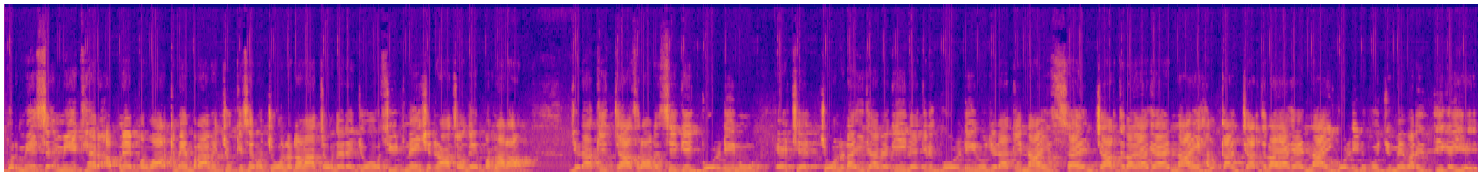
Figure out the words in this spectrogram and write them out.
ਗੁਰਮੀਤ ਸਿੰਘ ਮੀਥੇਰ ਆਪਣੇ ਪਰਿਵਾਰਕ ਮੈਂਬਰਾਂ ਵਿੱਚੋਂ ਕਿਸੇ ਨੂੰ ਚੋਣ ਲੜਾਉਣਾ ਚਾਹੁੰਦੇ ਨੇ, ਜੋ ਸੀਟ ਨਹੀਂ ਛੱਡਣਾ ਚਾਹੁੰਦੇ ਬਰਨਾਲਾ। ਜਿਹੜਾ ਕਿ ਚਾਸ ਰਾੜੇ ਸੀ ਕਿ ਗੋਲਡੀ ਨੂੰ ਇਹ ਛੇ ਚੋਣ ਲੜਾਈ ਜਾਵੇਗੀ, ਲੇਕਿਨ ਗੋਲਡੀ ਨੂੰ ਜਿਹੜਾ ਕਿ ਨਾ ਹੀ ਸਹਿ ਇੰਚਾਰਜ ਲਾਇਆ ਗਿਆ ਹੈ, ਨਾ ਹੀ ਹਲਕਾ ਇੰਚਾਰਜ ਲਾਇਆ ਗਿਆ ਹੈ, ਨਾ ਹੀ ਗੋਲਡੀ ਨੂੰ ਕੋਈ ਜ਼ਿੰਮੇਵਾਰੀ ਦਿੱਤੀ ਗਈ ਹੈ।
